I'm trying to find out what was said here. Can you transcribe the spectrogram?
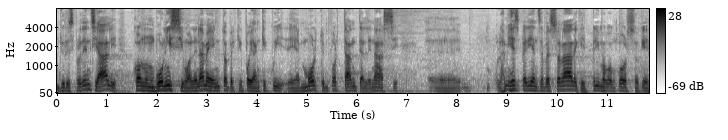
giurisprudenziali, con un buonissimo allenamento, perché poi anche qui è molto importante allenarsi. Eh, la mia esperienza personale, che il primo concorso che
